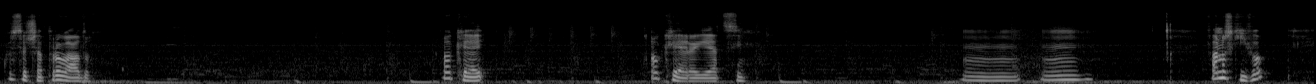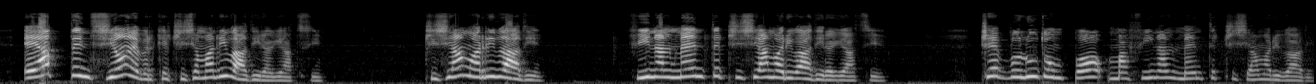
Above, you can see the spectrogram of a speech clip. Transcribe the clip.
Questo ci ha provato Ok Ok ragazzi mm, mm. Fanno schifo E attenzione perché ci siamo arrivati ragazzi Ci siamo arrivati Finalmente ci siamo arrivati ragazzi ci è voluto un po', ma finalmente ci siamo arrivati.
